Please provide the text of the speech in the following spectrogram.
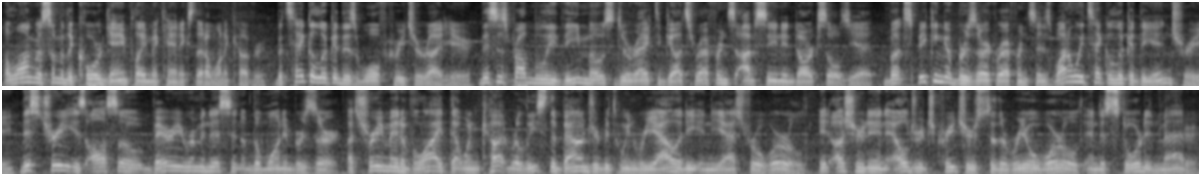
along with some of the core gameplay mechanics that I want to cover. But take a look at this wolf creature right here. This is probably the most direct Guts reference I've seen in Dark Souls yet. But speaking of Berserk references, why don't we take a look at the Erdtree? This tree is also very reminiscent of the one in Berserk. A tree made of light that when cut released the boundary between reality and the astral world. It ushered in eldritch creatures to the real world and distorted matter.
